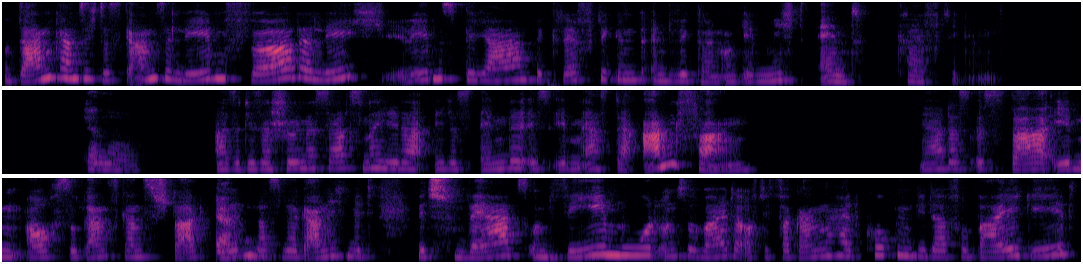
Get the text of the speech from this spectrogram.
Und dann kann sich das ganze Leben förderlich, lebensbejahend, bekräftigend entwickeln und eben nicht entkräftigend. Genau. Also dieser schöne Satz, ne, jeder, jedes Ende ist eben erst der Anfang. Ja, das ist da eben auch so ganz, ganz stark ja. drin, dass wir gar nicht mit, mit Schmerz und Wehmut und so weiter auf die Vergangenheit gucken, die da vorbeigeht,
